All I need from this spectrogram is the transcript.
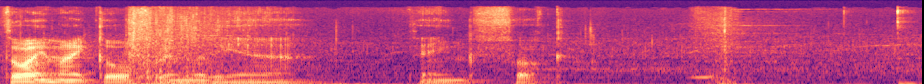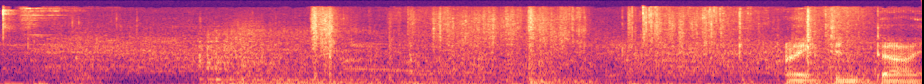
Thought he might go for him with the uh, thing. Fuck. Right, didn't die.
